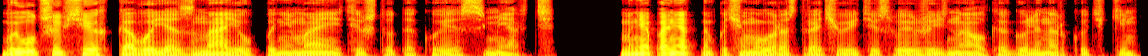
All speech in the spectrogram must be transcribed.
Вы лучше всех, кого я знаю, понимаете, что такое смерть. Мне понятно, почему вы растрачиваете свою жизнь на алкоголь и наркотики.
